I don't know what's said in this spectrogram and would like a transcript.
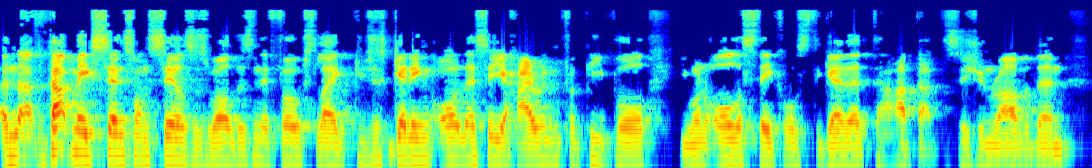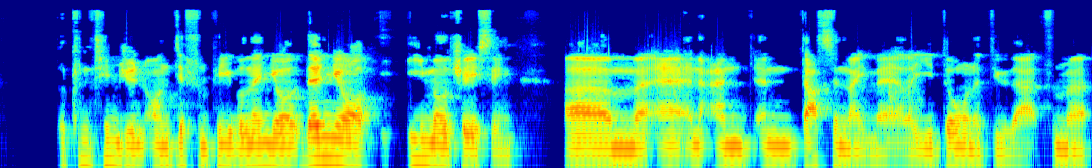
And that, that makes sense on sales as well, doesn't it, folks? Like you're just getting all, let's say you're hiring for people, you want all the stakeholders together to have that decision rather than a contingent on different people. Then you're then you're email chasing. Um and and and that's a nightmare. Like you don't want to do that from a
